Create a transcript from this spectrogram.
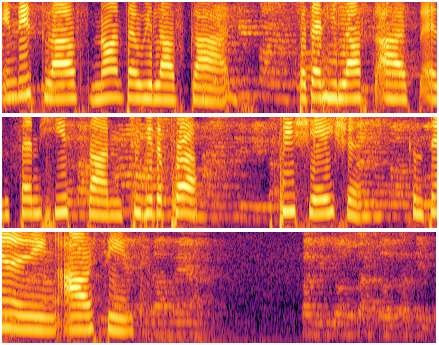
In this love, not that we love God, but that He loved us and sent His Son to be the propitiation concerning our sins. Perdamaian bagi dosa-dosa kita.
